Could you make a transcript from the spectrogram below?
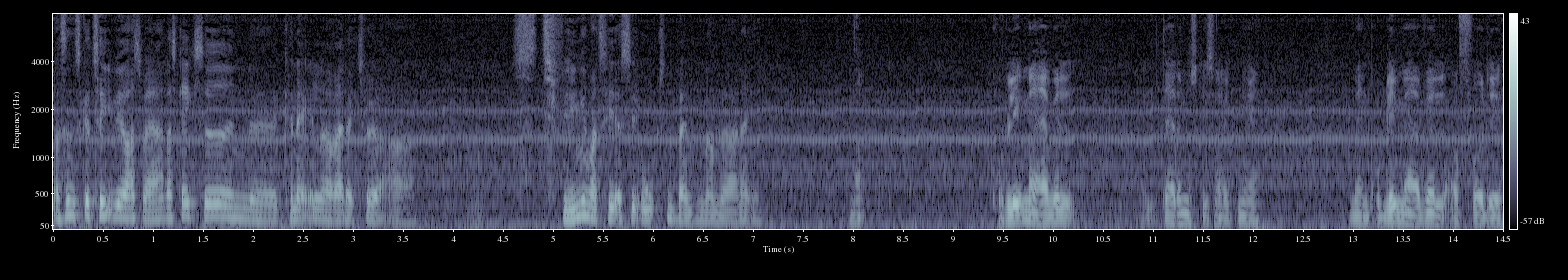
Og sådan skal tv også være. Der skal ikke sidde en øh, kanal og redaktør og tvinge mig til at se Olsenbanden om lørdagen. Problemet er vel, det er det måske så ikke mere, men problemet er vel at få det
